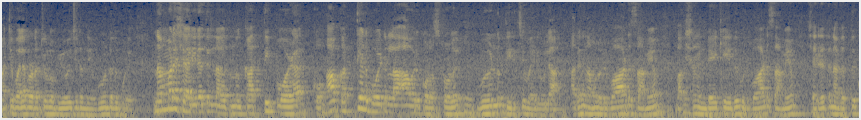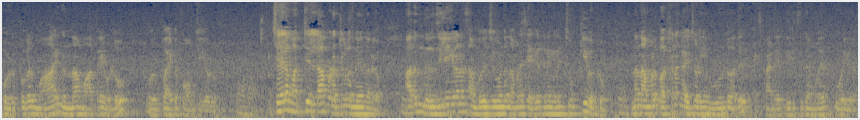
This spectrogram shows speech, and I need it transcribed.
മറ്റു പല പ്രൊഡക്റ്റുകൾ ഉപയോഗിച്ചിട്ട് എന്ത് വീണ്ടും കൂടി. നമ്മുടെ ശരീരത്തിൽ ശരീരത്തിനകത്തുനിന്ന് കത്തിപ്പോഴ ആ കത്തിയാണ് പോയിട്ടുള്ള ആ ഒരു കൊളസ്ട്രോൾ വീണ്ടും തിരിച്ചു വരൂല. അതിന് നമ്മൾ ഒരുപാട് സമയം ഭക്ഷണം ഇൻടേക്ക് ചെയ്ത് ഒരുപാട് സമയം ശരീരത്തിനകത്ത് കൊഴുപ്പുകൾ മാറി നിന്നാൽ മാത്രമേ ഉള്ളൂ. കൊഴുപ്പായിട്ട് ഫോം ചെയ്യുള്ളൂ. ചില മറ്റെല്ലാ പ്രൊഡക്റ്റുകളും എന്താണെന്ന് അറിയോ അത് നിർജലീകരണം സംഭവിച്ചുകൊണ്ട് നമ്മുടെ ശരീരത്തിന് ഇങ്ങനെ ചുക്കി വെക്കും. എന്നാൽ നമ്മൾ ഭക്ഷണം കഴിച്ചു തുടങ്ങി വീണ്ടും അത് എക്സ്പാൻഡ് ചെയ്ത് തിരിച്ച് നമ്മൾ കൂടി വരും.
